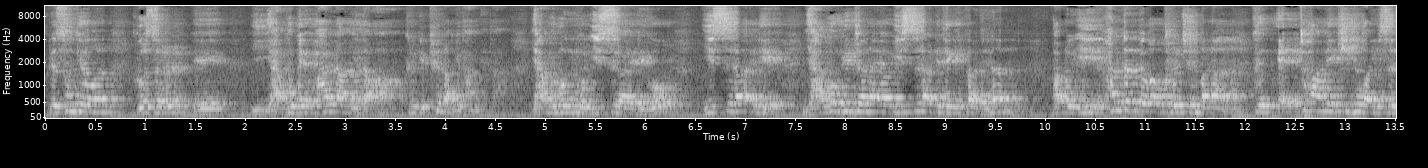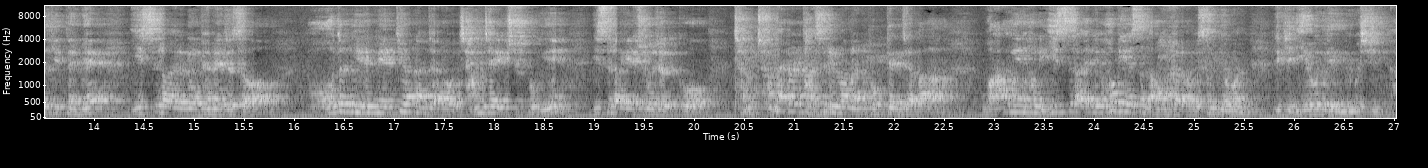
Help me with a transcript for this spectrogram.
그래서 성경은 그것을 이 야곱의 환란이다 그렇게 표현하기도 합니다. 야곱은 곧 이스라엘이고 이스라엘이 야곱이 변하여 이스라엘이 되기까지는 바로 이 환전뼈가 부러질 만한 그 애통함의 기도가 있었기 때문에 이스라엘로 변해져서 모든 이름이 뛰어난 자로 장자의 축복이 이스라엘에 주어졌고 참 천하를 다스릴 만한 복된 자가 왕의 허리 이스라엘의 허리에서 나온다라고 성경은 이렇게 예언되어 있는 것입니다.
